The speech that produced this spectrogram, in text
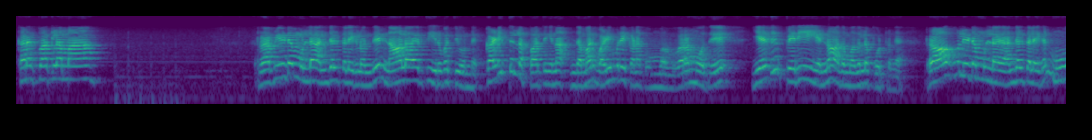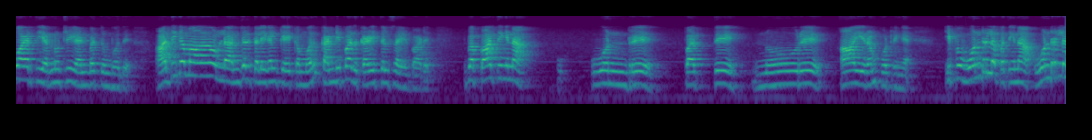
கணக்கு பார்க்கலாமா? ரவியிடம் உள்ள அஞ்சல் தலைகள் வந்து நாலாயிரத்தி இருபத்தி ஒன்று கழித்தலில் பார்த்தீங்கன்னா இந்த மாதிரி வழிமுறை கணக்கு வரும்போது எது பெரிய எண்ணோ அதை முதல்ல போட்டுருங்க. ராகுலிடம் உள்ள அஞ்சல் தலைகள் மூவாயிரத்தி இரநூற்றி எண்பத்தொம்போது. அதிகமாக உள்ள அஞ்சல் தலைகள் கேட்கும் போது கண்டிப்பாக அது கழித்தல் செயல்பாடு. இப்போ பார்த்தீங்கன்னா ஒன்று பத்து நூறு ஆயிரம் போட்டுறீங்க இப்போ ஒன்றில் பார்த்தீங்கன்னா ஒன்றில்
